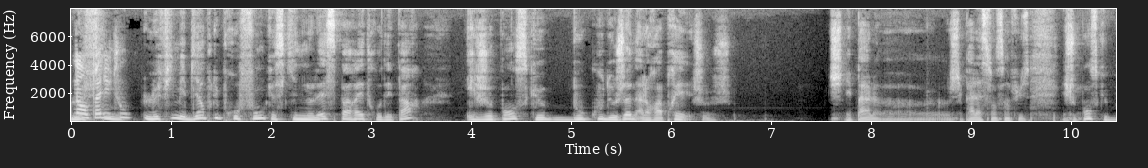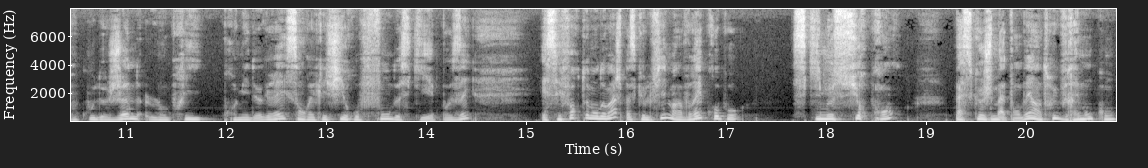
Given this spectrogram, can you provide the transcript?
Non, pas du tout. Le film est bien plus profond que ce qu'il ne laisse paraître au départ, et je pense que beaucoup de jeunes, alors après, je, je, n'ai pas le, j'ai pas la science infuse, mais je pense que beaucoup de jeunes l'ont pris premier degré sans réfléchir au fond de ce qui est posé, et c'est fortement dommage parce que le film a un vrai propos, ce qui me surprend parce que je m'attendais à un truc vraiment con.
